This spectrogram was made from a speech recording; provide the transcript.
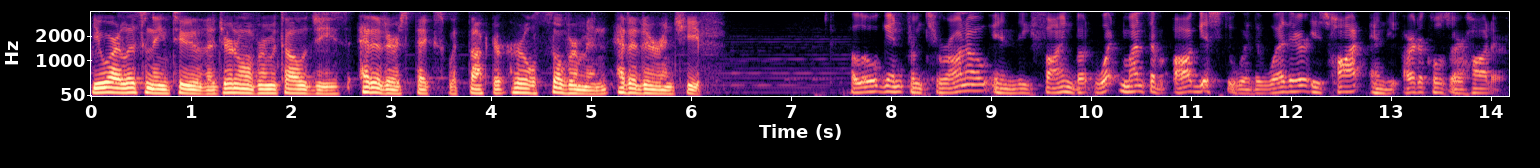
You are listening to the Journal of Rheumatology's Editor's Picks with Dr. Earl Silverman, Editor in Chief. Hello again from Toronto in the fine but wet month of August, where the weather is hot and the articles are hotter.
